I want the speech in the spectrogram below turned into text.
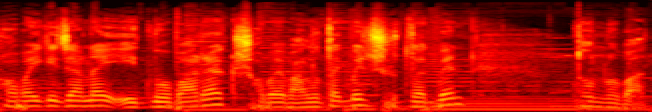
সবাইকে জানাই ঈদ মোবারক। সবাই ভালো থাকবেন, সুস্থ থাকবেন। ধন্যবাদ।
